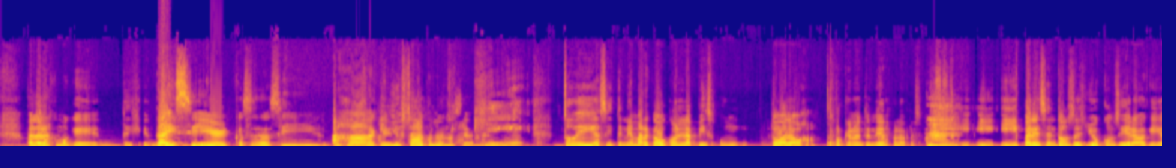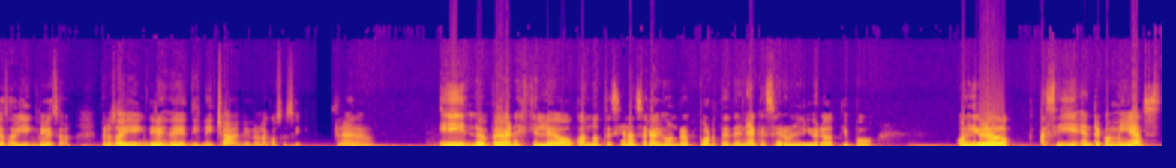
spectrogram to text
palabras como que de, de- Daisir, cosas así. Ajá, O sea, que y yo estaba como, no. ¿qué? Tú veías y tenía marcado con lápiz un, toda la hoja, porque no entendía las palabras. Y, y, y para ese entonces yo consideraba que ya sabía inglesa, pero sabía inglés de Disney Channel, una cosa así. Claro. Y lo peor es que luego cuando te hacían hacer algún reporte tenía que ser un libro tipo, un libro así, entre comillas,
